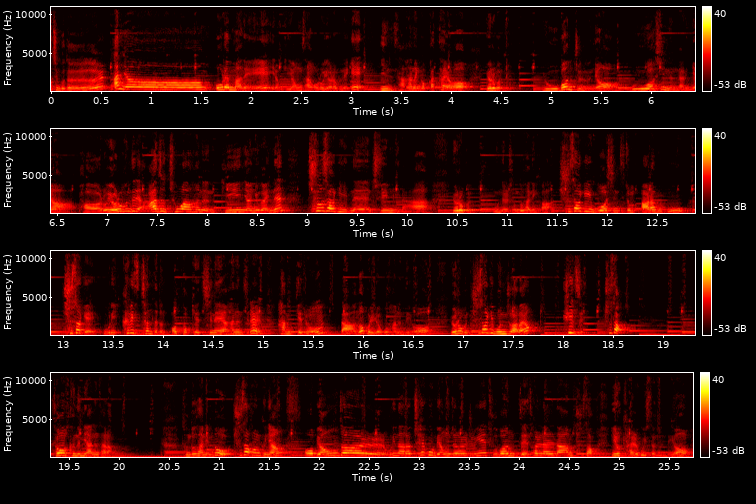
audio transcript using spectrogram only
친구 친구들 안녕! 오랜만에 이렇게 영상으로 여러분에게 인사하는 것 같아요. 여러분 요번 주는요 무엇이 있는 날이냐? 바로 여러분들이 아주 좋아하는 긴 연휴가 있는 추석이 있는 주입니다. 여러분 오늘 전도사님과 추석이 무엇인지 좀 알아보고 추석에 우리 크리스찬들은 어떻게 지내야 하는지를 함께 좀 나눠보려고 하는데요. 여러분 추석이 뭔 줄 알아요? 퀴즈 추석! 정확한 의미 아는 사람 전도사님도 추석은 그냥 어, 명절 우리나라 최고 명절 중에 두 번째 설날 다음 추석 이렇게 알고 있었는데요.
